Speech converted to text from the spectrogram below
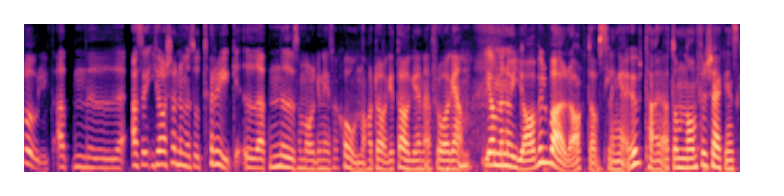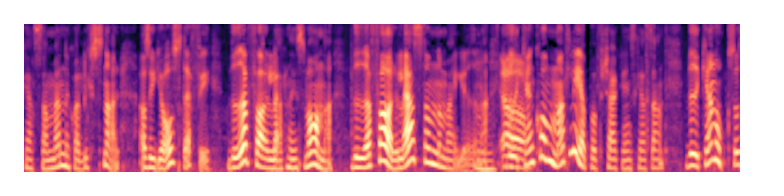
hoppfullt att ni, alltså jag känner mig så trygg i att ni som organisation har tagit tag i den här frågan. Ja men och jag vill bara rakt av slänga ut här att om någon försäkringskassan människa lyssnar. Alltså jag och Steffi, vi har föreläsningsvana. Vi har föreläst om de här grejerna. Mm. Ja. Vi kan komma till er på Försäkringskassan. Vi kan också,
